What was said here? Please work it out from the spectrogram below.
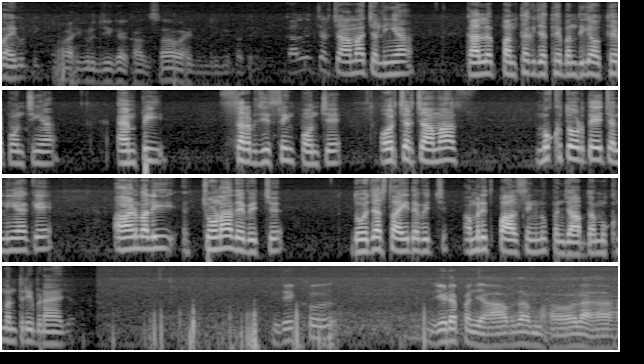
ਵਾਹਿਗੁਰੂ ਜੀ ਵਾਹਿਗੁਰੂ ਜੀ ਕਾ ਖਾਲਸਾ ਵਾਹਿਗੁਰੂ ਜੀ ਕੀ ਫਤਿਹ। ਕੱਲ ਚਰਚਾਵਾਂ ਚੱਲੀਆਂ ਕੱਲ ਪੰਥਕ ਜਥੇਬੰਦੀਆਂ ਉੱਥੇ ਪਹੁੰਚੀਆਂ ਐਮਪੀ ਸਰਬਜੀਤ ਸਿੰਘ ਪਹੁੰਚੇ ਔਰ ਚਰਚਾਵਾਂ ਮੁੱਖ ਤੌਰ ਤੇ ਚੱਲੀਆਂ ਕਿ ਆਉਣ ਵਾਲੀ ਚੋਣਾਂ ਦੇ ਵਿੱਚ 2027 ਦੇ ਵਿੱਚ ਅੰਮ੍ਰਿਤਪਾਲ ਸਿੰਘ ਨੂੰ ਪੰਜਾਬ ਦਾ ਮੁੱਖ ਮੰਤਰੀ ਬਣਾਇਆ ਜਾਵੇ। ਦੇਖੋ ਜਿਹੜਾ ਪੰਜਾਬ ਦਾ ਮਾਹੌਲ ਆ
